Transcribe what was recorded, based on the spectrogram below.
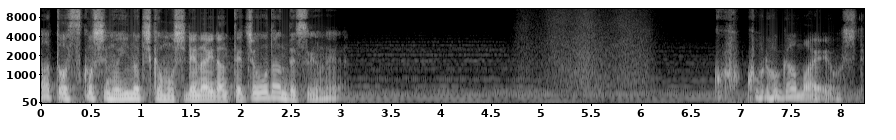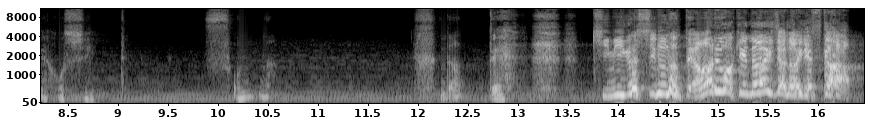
あと少しの命かもしれないなんて冗談ですよね。心構えをしてほしいって。そんな。だって君が死ぬなんてあるわけないじゃないですか。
